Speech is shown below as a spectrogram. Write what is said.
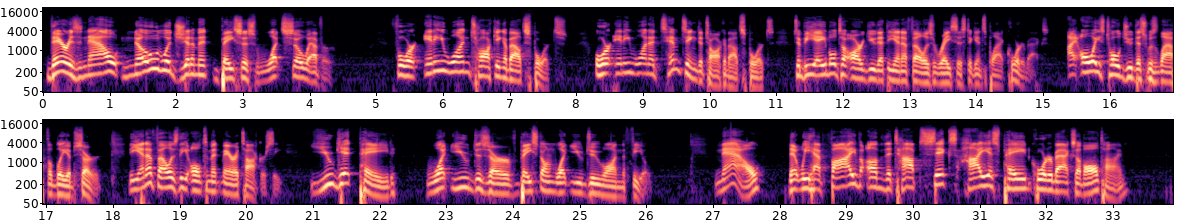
There is now no legitimate basis whatsoever for anyone talking about sports or anyone attempting to talk about sports to be able to argue that the NFL is racist against black quarterbacks. I always told you this was laughably absurd. The NFL is the ultimate meritocracy. You get paid what you deserve based on what you do on the field. Now that we have five of the top six highest paid quarterbacks of all time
